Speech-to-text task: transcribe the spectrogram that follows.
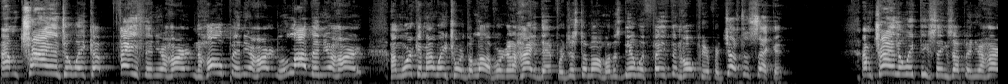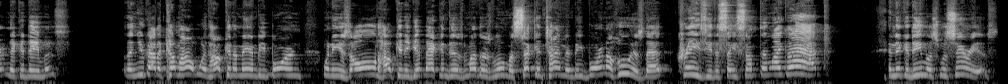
I'm trying to wake up faith in your heart and hope in your heart and love in your heart. I'm working my way toward the love. We're going to hide that for just a moment. Let's deal with faith and hope here for just a second. I'm trying to wake these things up in your heart, Nicodemus. Then you got to come out with how can a man be born when he is old? How can he get back into his mother's womb a second time and be born? Now, who is that crazy to say something like that? And Nicodemus was serious.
